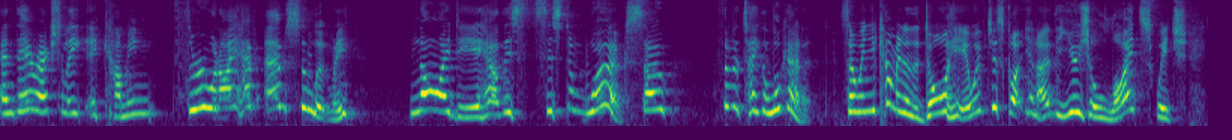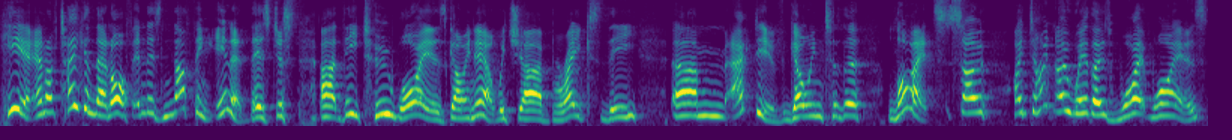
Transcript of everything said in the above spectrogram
and they're actually uh, coming through. And I have absolutely no idea how this system works. So I thought I'd take a look at it. So when you come into the door here, we've just got, you know, the usual light switch here, and I've taken that off, and there's nothing in it. There's just uh, the two wires going out, which uh, breaks the um, active going to the lights. So I don't know where those white wires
